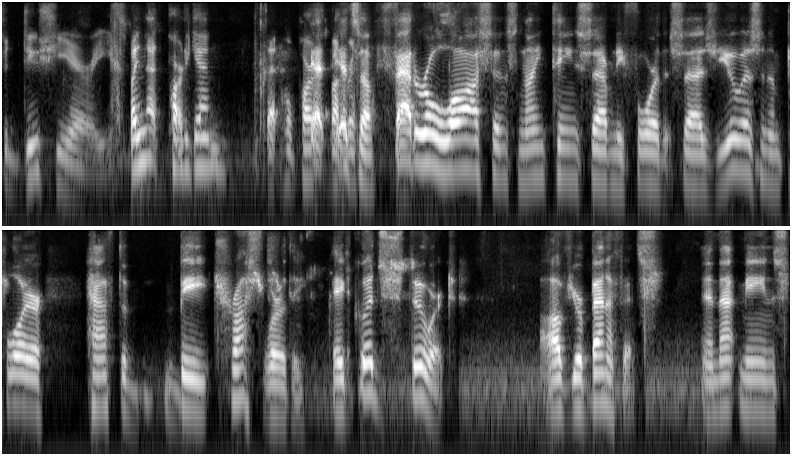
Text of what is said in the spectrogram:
fiduciary. Explain that part again. That whole part. It- it's ERISA. a federal law since 1974 that says you, as an employer, have to be trustworthy, a good steward of your benefits. And that means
